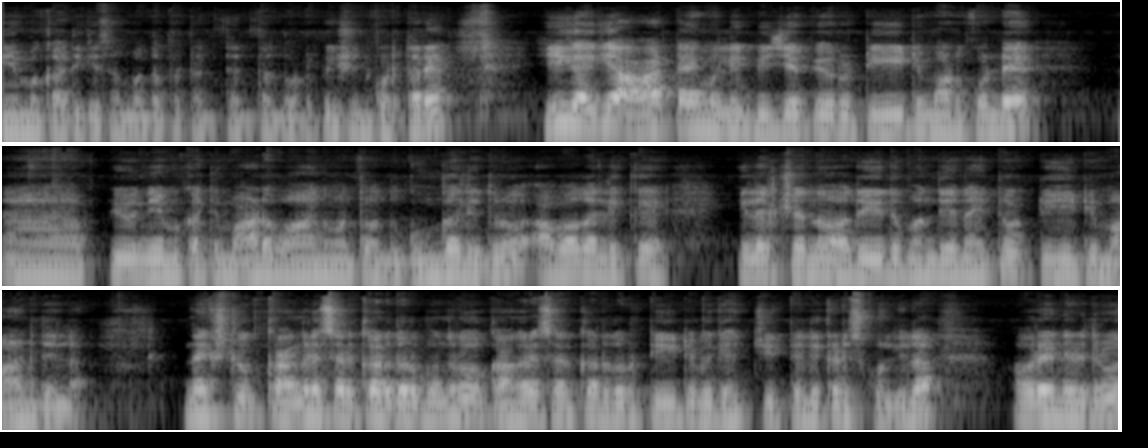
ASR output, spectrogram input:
ನೇಮಕಾತಿಗೆ ಸಂಬಂಧಪಟ್ಟಂತೆ ಅಂತ ನೋಟಿಫಿಕೇಶನ್ ಕೊಡ್ತಾರೆ. ಹೀಗಾಗಿ ಆ ಟೈಮಲ್ಲಿ ಬಿ ಜೆ ಪಿಯವರು ಟಿ ಇ ಟಿ ಮಾಡಿಕೊಂಡೇ ಪಿ ಯು ನೇಮಕಾತಿ ಮಾಡುವ ಅನ್ನುವಂಥ ಒಂದು ಗುಂಗಲಿದ್ದರು ಆವಾಗ ಅಲ್ಲಿಗೆ ಇಲೆಕ್ಷನ್ನು ಅದು ಇದು ಬಂದು ಏನಾಯಿತು? ಟಿ ಇ ಟಿ ಮಾಡಲಿಲ್ಲ ನೆಕ್ಸ್ಟು ಕಾಂಗ್ರೆಸ್ ಸರ್ಕಾರದವ್ರು ಬಂದರು. ಕಾಂಗ್ರೆಸ್ ಸರ್ಕಾರದವರು ಟಿ ಇ ಟಿ ಬಗ್ಗೆ ಹೆಚ್ಚು ತಲೆ ಕೆಡಿಸ್ಕೊಳ್ಳಿಲ್ಲ ಅವರೇನು ಹೇಳಿದ್ರು?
